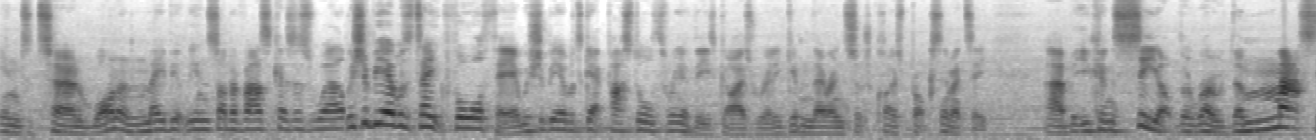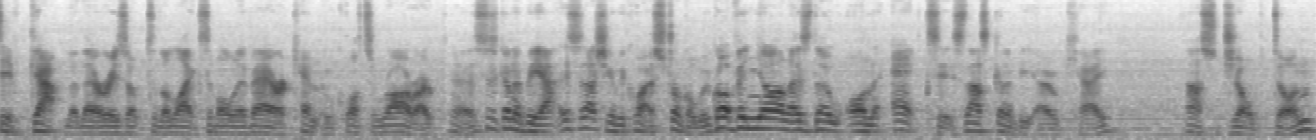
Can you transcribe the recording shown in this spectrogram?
into turn one and maybe at the inside of Vasquez as well. We should be able to take fourth here. We should be able to get past all three of these guys, really, given they're in such close proximity. Uh, but you can see up the road the massive gap that there is up to the likes of Oliveira, Kent and Quartararo. Yeah, this is going to be this is actually going to be quite a struggle. We've got Vinales though on exit, so that's going to be okay. That's job done.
